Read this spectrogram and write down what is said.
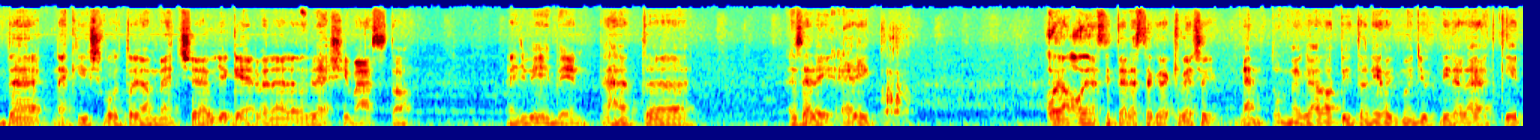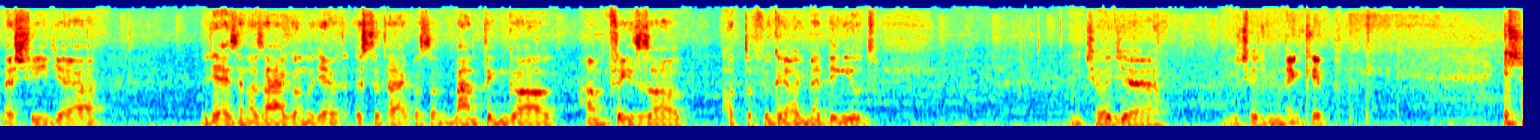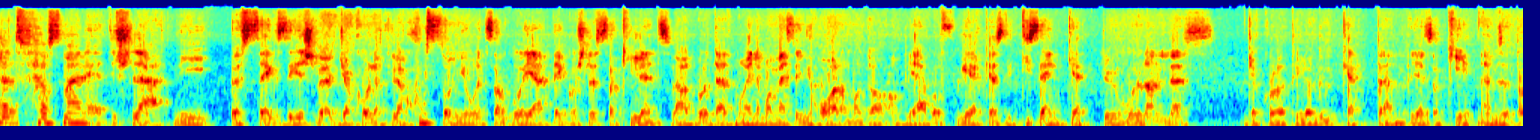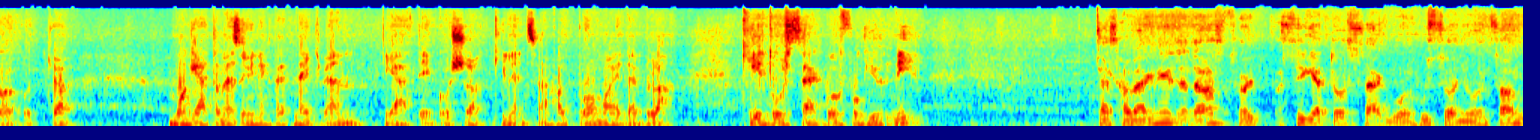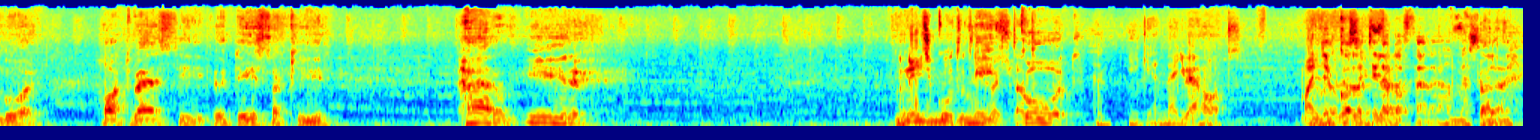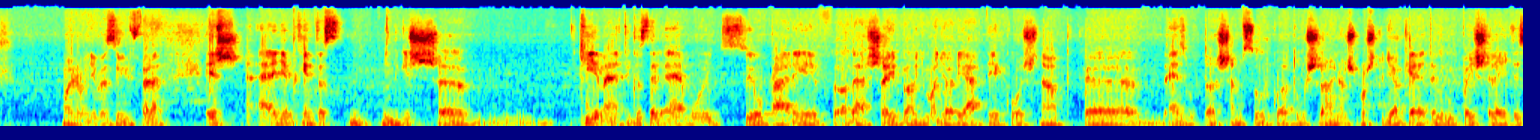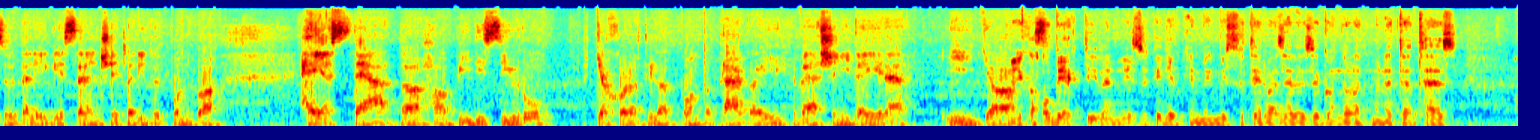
de neki is volt olyan meccse, ugye Gerven ellen, hogy lesimázta egy VB-n. Tehát eh, ez elég, elég olyan, olyan szinten leszek rá kíváncsi, hogy nem tudom megállapítani, hogy mondjuk mire lehet képes így ugye ezen az ágon, ugye összetalálkozott Buntinggal, Humphreys-zal, attól függően, hogy meddig jut. Úgyhogy, úgyhogy mindenképp És hát azt már lehet is látni összegzésben, gyakorlatilag 28 angol játékos lesz a 96-ból, tehát majdnem a mezőny harmada Angliából fog érkezni, 12 holland lesz, gyakorlatilag ők ketten, vagy ez a két nemzet alkotja magát a mezőnynek, tehát 40 játékos a 96-ból majd ebből a két országból fog jönni. Tehát ha megnézed azt, hogy a Szigetországból 28 angol, 6 Velszi, 5 északír, 3 ír, négy kótot 4 kihagytad. skót, Igen, 46. Majd gyakorlatilag a fele, ha Fele. majdnem hogy a mezőny fele. És egyébként azt mindig is ö, kiemeltük az elmúlt jó pár év adásaiban, hogy magyar játékosnak ezúttal sem szurkoltunk sajnos. Most ugye a kelet-európai selejtezőt eléggé szerencsétlen időpontba helyezte át a, a PDC Euro gyakorlatilag pont a prágai verseny idejére, így a... Mondjuk ha objektíven nézzük egyébként még visszatérve az előző gondolatmenetethez,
